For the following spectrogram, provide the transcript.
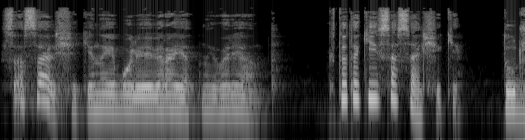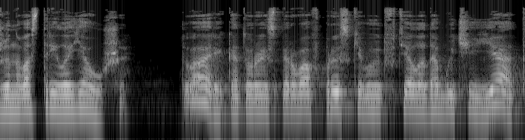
Сосальщики – наиболее вероятный вариант. Кто такие сосальщики? Тут же навострила я уши. Твари, которые сперва впрыскивают в тело добычи яд,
